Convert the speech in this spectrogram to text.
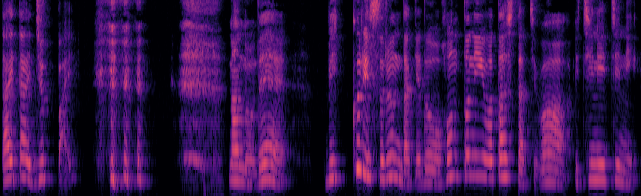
だいたい10杯。なのでびっくりするんだけど本当に私たちは一日に、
